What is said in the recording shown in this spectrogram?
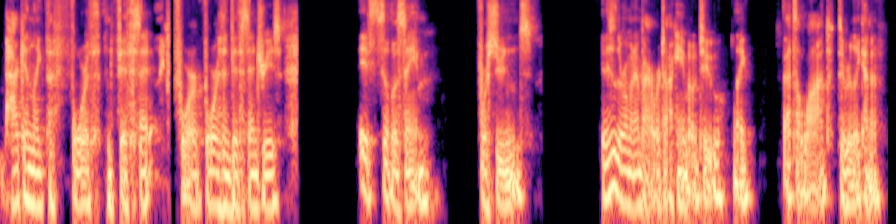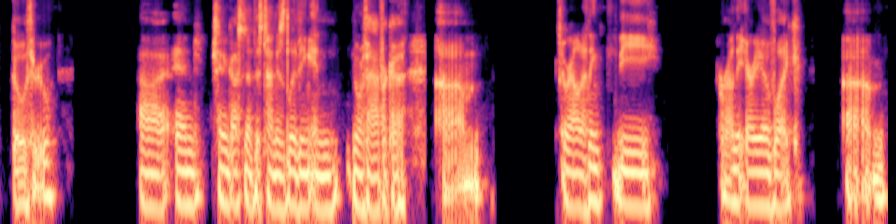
back in like the fourth and fifth, cent like four, fourth and fifth centuries, it's still the same for students. And this is the Roman Empire we're talking about too. Like that's a lot to really kind of go through. Uh, and St. Augustine at this time is living in North Africa, um, around, I think the, around the area of like, um,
